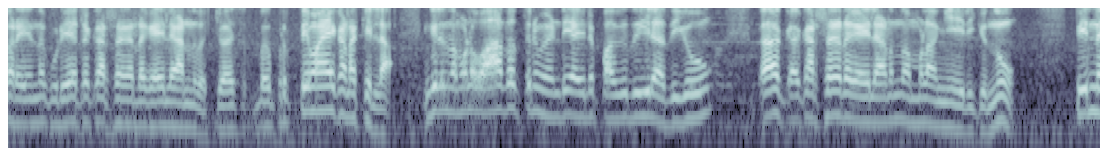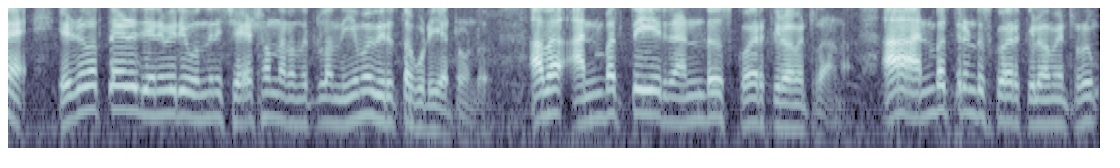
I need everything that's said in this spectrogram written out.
പറയുന്ന കുടിയേറ്റ കർഷകരുടെ കയ്യിലാണെന്ന് വെച്ചു. കൃത്യമായ കണക്കില്ല. എങ്കിലും നമ്മൾ വാദത്തിന് വേണ്ടി അതിന്റെ പകുതിയിലധികവും കർഷകരുടെ കയ്യിലാണെന്ന് നമ്മൾ അംഗീകരിക്കുന്നു. പിന്നെ എഴുപത്തേഴ് ജനുവരി ഒന്നിന് ശേഷം നടന്നിട്ടുള്ള നിയമവിരുദ്ധ കുടിയേറ്റമുണ്ട്. അത് അൻപത്തി രണ്ട് സ്ക്വയർ കിലോമീറ്ററാണ്. ആ അൻപത്തിരണ്ട് സ്ക്വയർ കിലോമീറ്ററും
